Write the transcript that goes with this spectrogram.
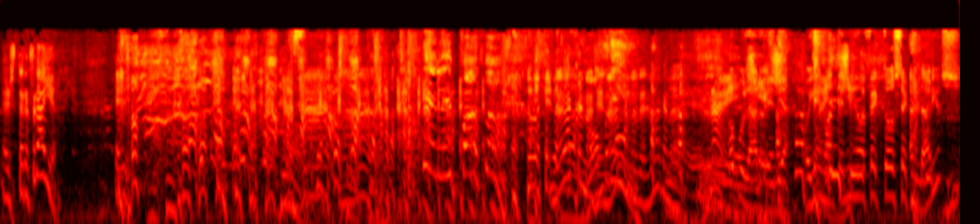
Esther Fryer. Eh, ¿Qué le pasa? no la conoce, no la conoce, no la conoce. Una Popular hoy en día. Oiga, ¿no han tenido efectos secundarios?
